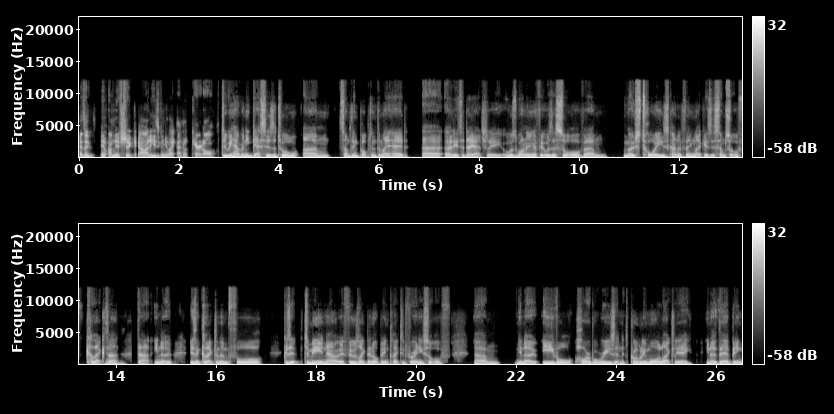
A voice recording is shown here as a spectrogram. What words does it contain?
as a omniscient god, he's gonna be like, I don't care at all. Do we have any guesses at all? Um, something popped into my head uh, earlier today. Actually, I was wondering if it was a sort of um, most toys kind of thing. Like, is this some sort of collector that you know isn't collecting them for? Because it to me now it feels like they're not being collected for any sort of um, you know evil, horrible reason. It's probably more likely a you know they're being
